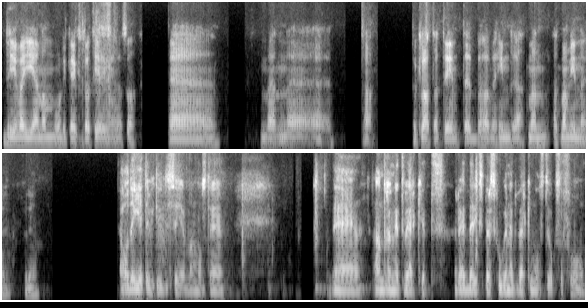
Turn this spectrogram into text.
driva igenom olika exploateringar och så. Eh, men eh, ja, såklart att det inte behöver hindra att man, att man vinner. För det. Ja, det är jätteviktigt du säger. Man måste... Det andra nätverket, Rädda Riksbergsskogen-nätverket måste också få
